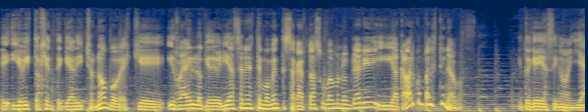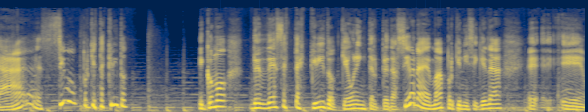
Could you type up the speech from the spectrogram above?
eh, y yo he visto gente que ha dicho, no, pues es que Israel lo que debería hacer en este momento es sacar todas sus bombas nucleares y acabar con Palestina. po. Y tú que así como, ya, sí, po, porque está escrito. Y cómo desde ese está escrito, que es una interpretación además, porque ni siquiera eh, eh, eh,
